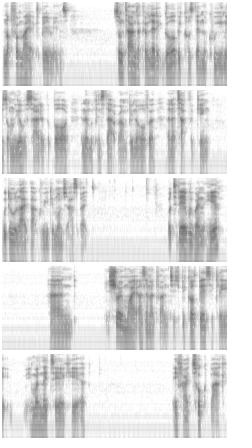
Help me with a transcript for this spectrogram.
Not from my experience. Sometimes I can let it go because then the queen is on the other side of the board and then we can start ramping over and attack the king. We do like that greedy munch aspect. But today we went here and showing white as an advantage because basically when they take here, if I took back,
